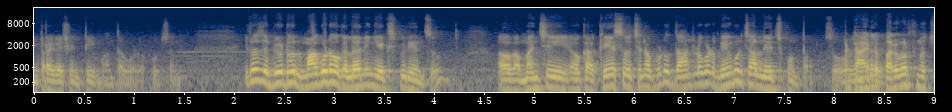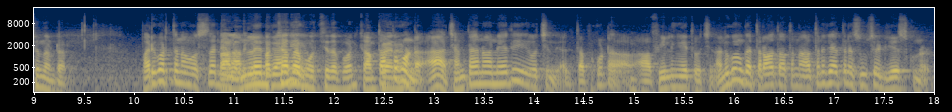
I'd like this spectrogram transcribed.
ఇంట్రాగేషన్ టీం అంతా కూడా కూర్చొని. ఈరోజు బ్యూటిఫుల్ మాకు కూడా ఒక లెర్నింగ్ ఎక్స్పీరియన్స్ ఒక మంచి ఒక కేసు వచ్చినప్పుడు దాంట్లో కూడా మేము కూడా చాలా నేర్చుకుంటాం. సో పరివర్తన వచ్చిందంటారు. పరివర్తన వస్తే నేను అనలేను కానీ పశ్చాత్తాపం వచ్చిందా పోనీ? చంపా తప్పకుండా. చంపాను అనేది వచ్చింది. అది తప్పకుండా ఆ ఫీలింగ్ అయితే వచ్చింది. అందుకు ఇంకా తర్వాత అతను అతనికి అతనే సూసైడ్ చేసుకున్నాడు.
